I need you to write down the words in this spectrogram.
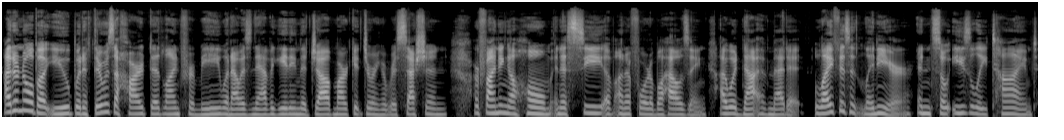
I don't know about you, but if there was a hard deadline for me when I was navigating the job market during a recession or finding a home in a sea of unaffordable housing, I would not have met it. Life isn't linear and so easily timed,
